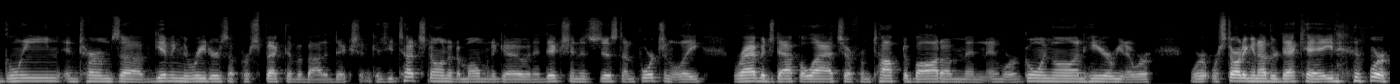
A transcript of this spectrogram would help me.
glean in terms of giving the readers a perspective about addiction? Because you touched on it a moment ago and addiction has just unfortunately ravaged appalachia from top to bottom and and we're going on here you know we're we're, we're starting another decade. we're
